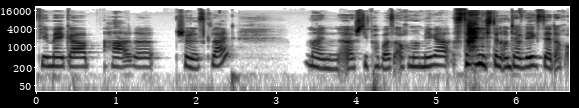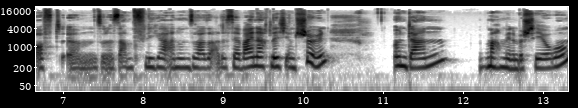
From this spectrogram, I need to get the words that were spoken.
viel Make-up, Haare, schönes Kleid. Mein äh, Stiefpapa ist auch immer mega stylisch dann unterwegs. Der hat auch oft ähm, so eine Samtfliege an und so, also alles sehr weihnachtlich und schön. Und dann machen wir eine Bescherung,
